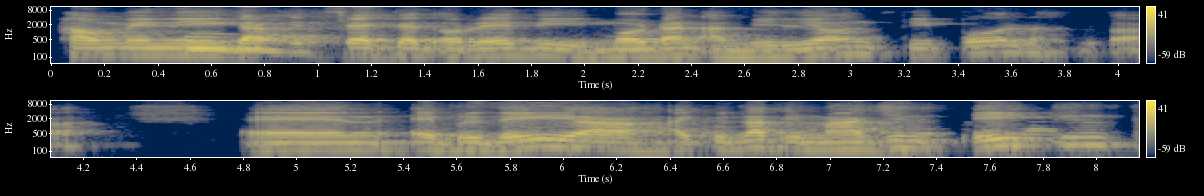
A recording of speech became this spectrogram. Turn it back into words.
how many got infected already? More than a million people. Di ba? And every day, uh, I could not imagine 18,000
